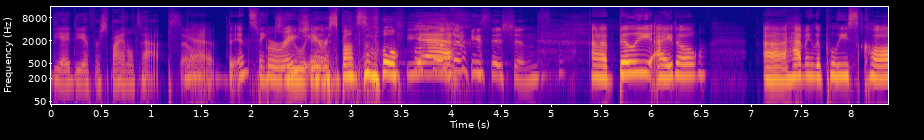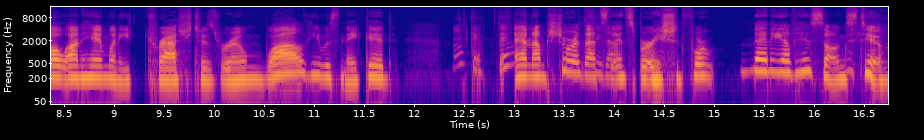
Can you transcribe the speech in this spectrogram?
the idea for Spinal Tap. So yeah, the thank inspiration. you, irresponsible Yeah. musicians. uh, Billy Idol uh, having the police call on him when he trashed his room while he was naked. Okay, yeah. And I'm sure that's the inspiration for many of his songs too.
